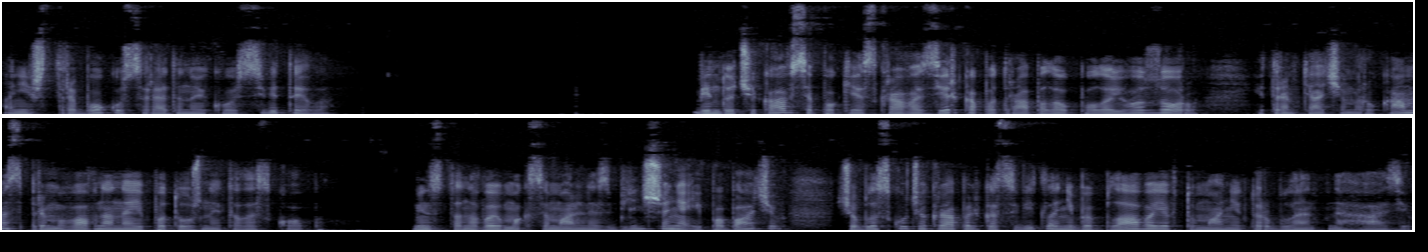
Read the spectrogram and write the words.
аніж стрибок усередину якогось світила. Він дочекався, поки яскрава зірка потрапила у поле його зору і тремтячими руками спрямував на неї потужний телескоп. Він встановив максимальне збільшення і побачив, що блискуча крапелька світла ніби плаває в тумані турбулентних газів.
